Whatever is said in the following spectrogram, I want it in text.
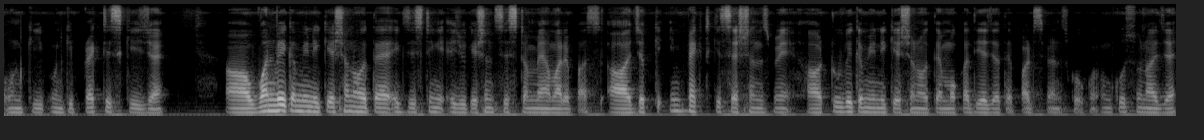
उनकी उनकी प्रैक्टिस की जाए। वन वे कम्युनिकेशन होता है एग्जिस्टिंग एजुकेशन सिस्टम में हमारे पास। जबकि इम्पेक्ट के सेशंस में टू वे कम्युनिकेशन होता है, मौका दिया जाता है पार्टिसिपेंट्स को उनको सुना जाए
